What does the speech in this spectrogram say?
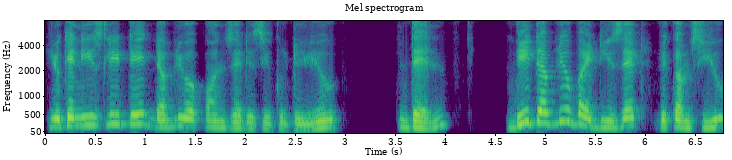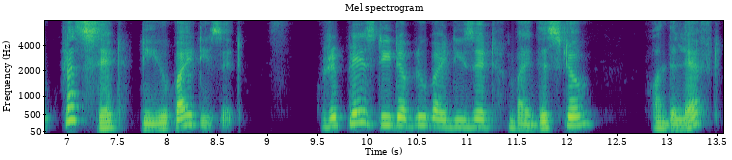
You can easily take w upon z is equal to u. Then dw by dz becomes u plus z du by dz. Replace dw by dz by this term on the left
